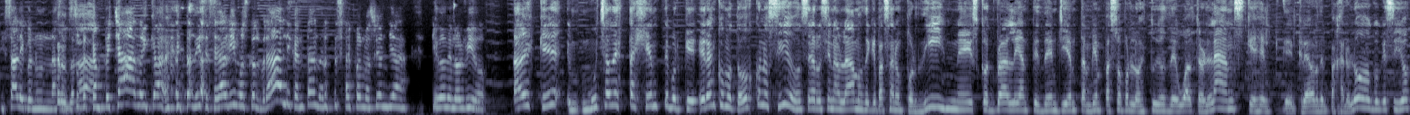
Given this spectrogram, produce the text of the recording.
Y sale con un súper campechano y dice, será el mismo Scott Bradley cantando. Esa información ya quedó en el olvido. ¿Sabes qué? Mucha de esta gente, porque eran como todos conocidos, o sea, recién hablábamos de que pasaron por Disney, Scott Bradley antes de MGM también pasó por los estudios de Walter Lance, que es el, el, creador del pájaro loco, qué sé yo.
